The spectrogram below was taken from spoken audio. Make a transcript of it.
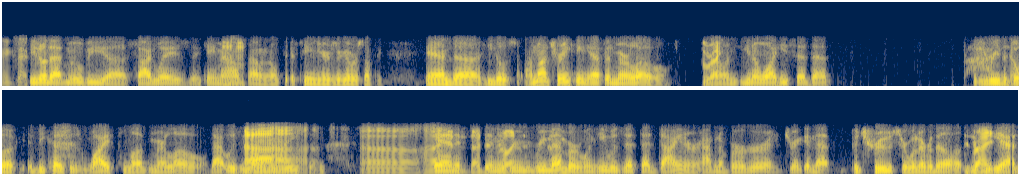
Exactly. You know that movie uh Sideways that came out, Mhm. I don't know, 15 years ago or something. And uh he goes, "I'm not drinking effing Merlot." You Right. Know, and you know why he said that? If you read the No. book, because his wife loved Merlot. That was the Ah, only reason. Uh, I and if, and if you remember when he was at that diner having a burger and drinking that Petrus or whatever the hell Right. he had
